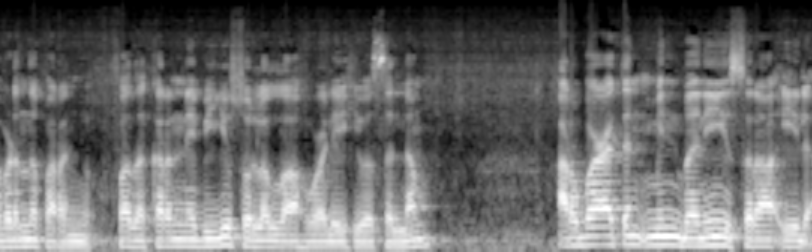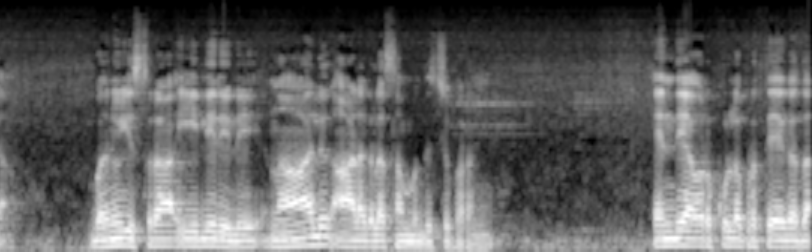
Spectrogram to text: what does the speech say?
അവിടുന്ന് പറഞ്ഞു ഫതക്കറൻ നബിയു സുല്ലാഹു അലൈഹി വസല്ലം അർബായത്തൻ മിൻ ബനി ഇസ്രായേല ബനു ഇസ്രായേലിലെ നാല് ആളുകളെ സംബന്ധിച്ച് പറഞ്ഞു. എന്തേ അവർക്കുള്ള പ്രത്യേകത?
